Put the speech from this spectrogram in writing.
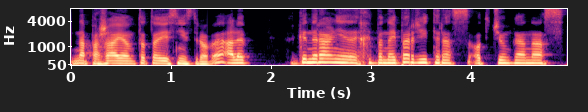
naparzają, to to jest niezdrowe, ale generalnie chyba najbardziej teraz odciąga nas,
